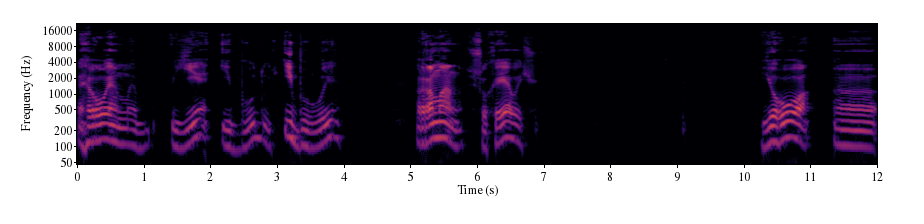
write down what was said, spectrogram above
героями є і будуть, і були Роман Шухевич, його е,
